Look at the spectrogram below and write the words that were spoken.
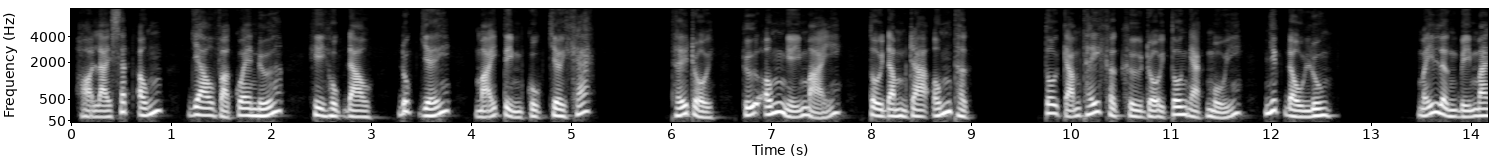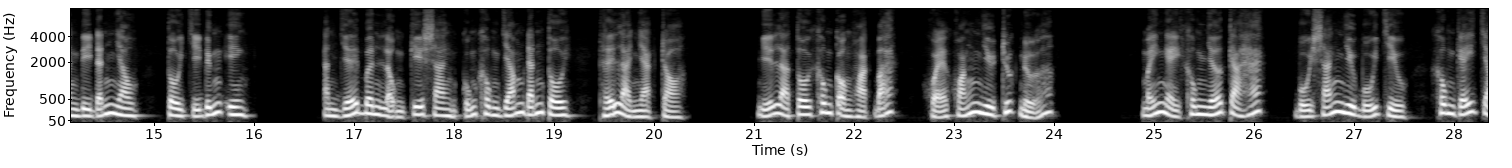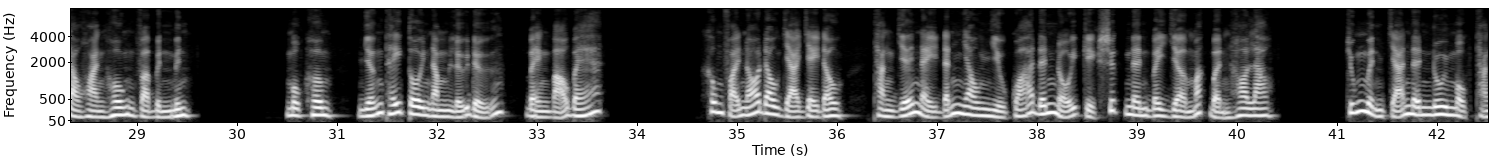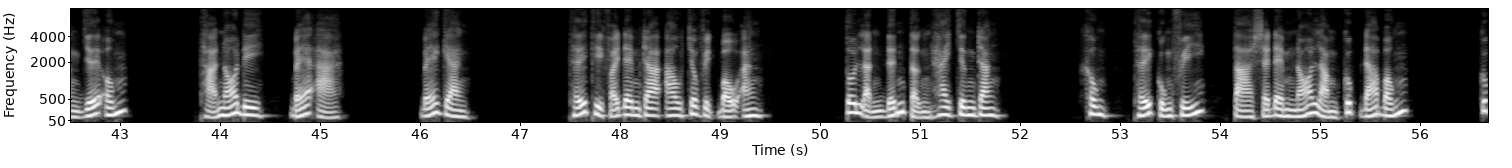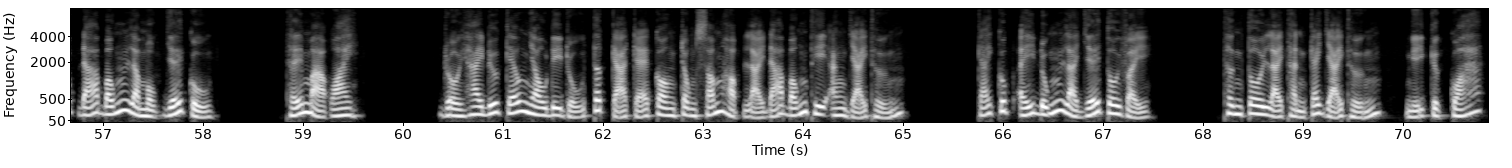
Họ lại xách ống, dao và que nứa, hì hục đào, đúc dế, mãi tìm cuộc chơi khác. Thế rồi, cứ ống nghĩ mãi, tôi đâm ra ống thật. Tôi cảm thấy khật khừ rồi tôi ngạt mũi, nhức đầu luôn. Mấy lần bị mang đi đánh nhau, tôi chỉ đứng yên. Anh dế bên lồng kia sang cũng không dám đánh tôi, thế là nhạt trò. Nghĩa là tôi không còn hoạt bát, khỏe khoắn như trước nữa. Mấy ngày không nhớ ca hát, buổi sáng như buổi chiều, không gáy chào hoàng hôn và bình minh. Một hôm, nhấn thấy tôi nằm lử đử, bèn bảo bé. Không phải nó đau dạ dày đâu, thằng dế này đánh nhau nhiều quá đến nỗi kiệt sức nên bây giờ mắc bệnh ho lao. Chúng mình chả nên nuôi một thằng dế ống. Thả nó đi, bé ạ. Bé gan. Thế thì phải đem ra ao cho vịt bầu ăn. Tôi lạnh đến tận hai chân răng. Không, thế cũng phí, ta sẽ đem nó làm cúp đá bóng. Cúp đá bóng là một giới cụ. Thế mà oai. Rồi hai đứa kéo nhau đi rủ tất cả trẻ con trong xóm họp lại đá bóng thi ăn giải thưởng. Cái cúp ấy đúng là dế tôi vậy. Thân tôi lại thành cái giải thưởng, nghĩ cực quá.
